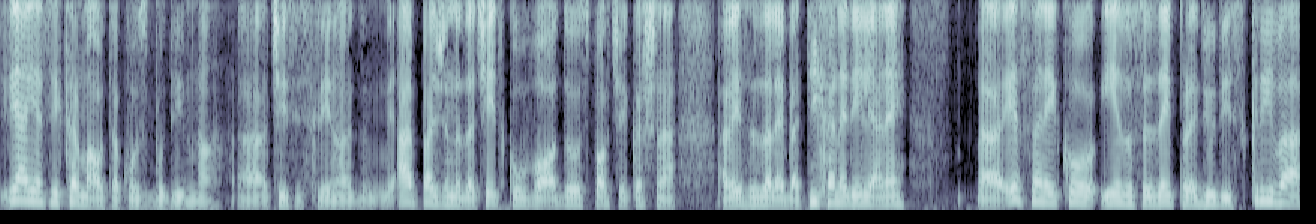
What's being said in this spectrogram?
ja, jaz jih kar malo tako zbudim, no, uh, čisto iskreno. Ali pa že na začetku v vodu, spoh če je kakšna, a veste, zdaj je bila tiha nedelja, ne. Uh, jaz sem rekel, Jezus se zdaj pred ljudi skriva,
